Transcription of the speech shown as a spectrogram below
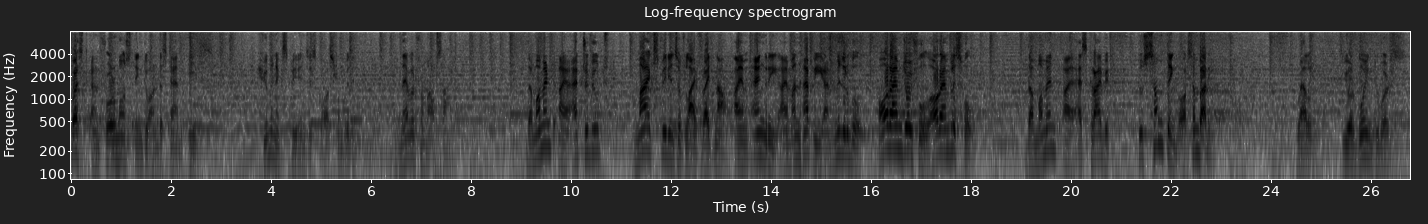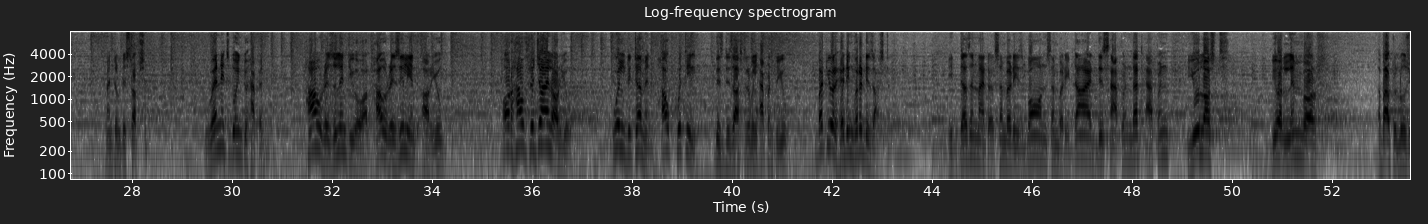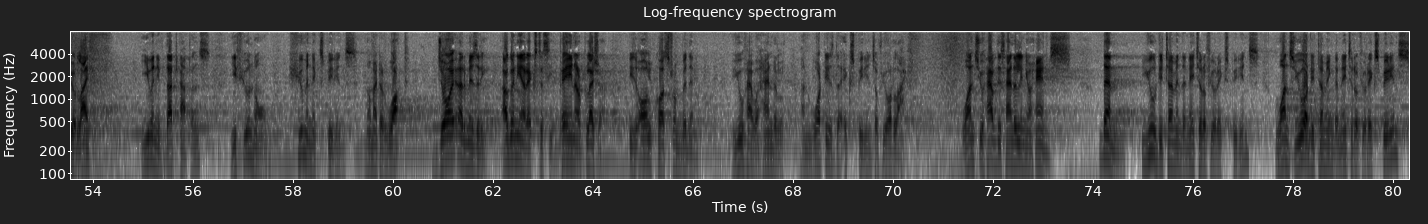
First and foremost thing to understand is, human experience is caused from within, never from outside. The moment I attribute my experience of life right now, I am angry, I am unhappy, I am miserable, or I am joyful, or I am blissful, the moment I ascribe it to something or somebody, well, you are going towards mental disruption. When it's going to happen, how resilient you are, how resilient are you, or how fragile are you, will determine how quickly this disaster will happen to you, but you are heading for a disaster. It doesn't matter, somebody is born, somebody died, this happened, that happened, you lost your limb or about to lose your life. Even if that happens, if you know human experience, no matter what, joy or misery, agony or ecstasy, pain or pleasure, is all caused from within you have a handle on what is the experience of your life. Once you have this handle in your hands, then you determine the nature of your experience. Once you are determining the nature of your experience,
